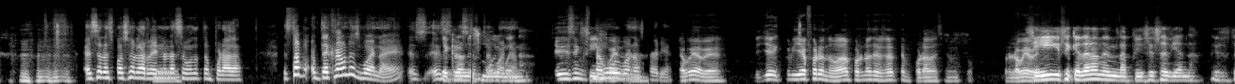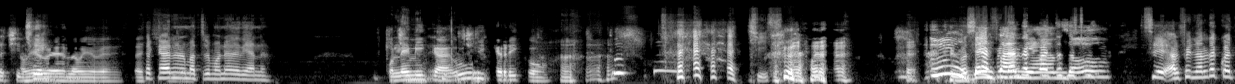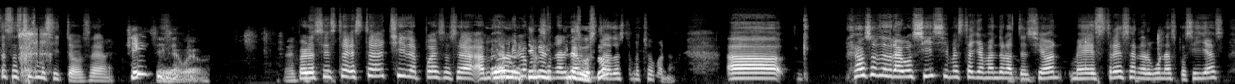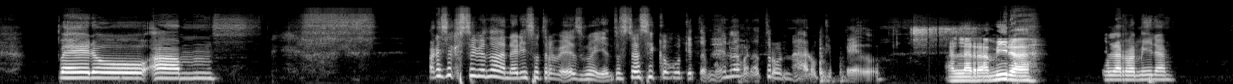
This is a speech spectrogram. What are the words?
Es el esposo de la reina en la segunda temporada. Está The Crown es buena, ¿eh? Es The Crown es muy buena. buena. Sí, dicen que Sí. está Muy buena. buena serie. La voy a ver. Ya ya fue renovada por una tercera temporada, si me pero la voy a ver. Sí, se quedaron en la princesa Diana, eso está La chido. voy a ver, la voy a ver, está Se quedan en el chido. matrimonio de Diana. Qué eso Polémica, uy, chido. qué rico. Pues, mm, Pues sí, al final de cuentas es sí, al final de cuentas es chismecito, o sea. Sí, sí, Sí, sí. Pero sí está está chida, pues, o sea, a mí a Ah, mí en lo ¿sí les personal me ha gustado, está mucho bueno. Ah, House of the Dragon sí, sí me está llamando la atención, me estresan algunas cosillas, pero, am parece que estoy viendo a Daenerys otra vez, güey, entonces estoy así como que también la van a tronar, ¿o qué pedo? A la Ramira. A la Ramira.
